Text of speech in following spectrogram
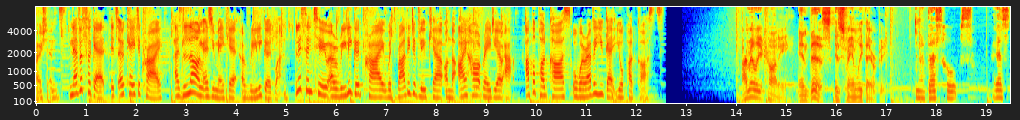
emotions. Never forget, it's okay to cry as long as you make it a really good one. Listen to A Really Good Cry with Radhi Devlukia on the iHeartRadio app, Apple Podcasts, or wherever you get your podcasts. I'm Elliot Connie, and this is Family Therapy my best hopes. I guess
